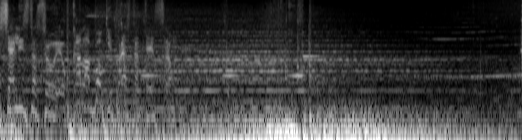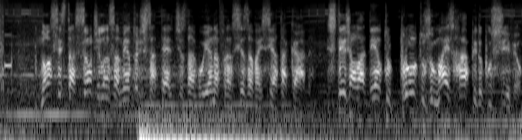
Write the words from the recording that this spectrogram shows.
especialista sou eu. Cala a boca e presta atenção. Nossa estação de lançamento de satélites na Guiana Francesa vai ser atacada. Estejam lá dentro prontos o mais rápido possível.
